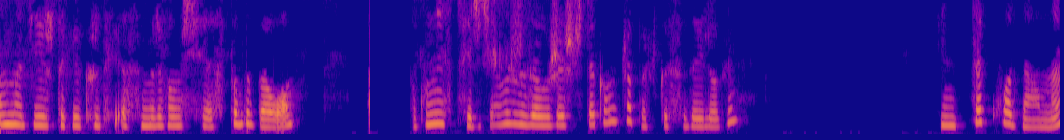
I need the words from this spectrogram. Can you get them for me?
Mam nadzieję, że takie krótkie ASMR Wam się spodobało. Ogólnie stwierdziłam, że założę jeszcze taką czapeczkę sodejlową. Więc zakładamy.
